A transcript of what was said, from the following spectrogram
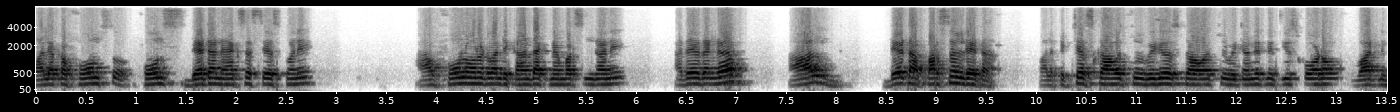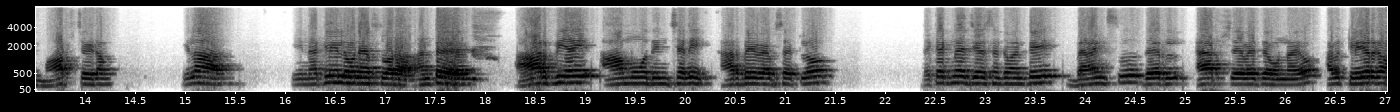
వాళ్ళ యొక్క ఫోన్స్ ఫోన్స్ డేటాని యాక్సెస్ చేసుకొని ఆ ఫోన్లో ఉన్నటువంటి కాంటాక్ట్ నెంబర్స్ని కానీ అదేవిధంగా ఆల్ డేటా పర్సనల్ డేటా వాళ్ళ పిక్చర్స్ కావచ్చు వీడియోస్ కావచ్చు వీటన్నిటిని తీసుకోవడం వాటిని మార్క్ చేయడం ఇలా ఈ నకిలీ లోన్ యాప్స్ ద్వారా అంటే ఆర్బీఐ ఆమోదించని ఆర్బీఐ వెబ్సైట్లో రికగ్నైజ్ చేసినటువంటి బ్యాంక్స్ దేర్ యాప్స్ ఏవైతే ఉన్నాయో అవి క్లియర్గా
